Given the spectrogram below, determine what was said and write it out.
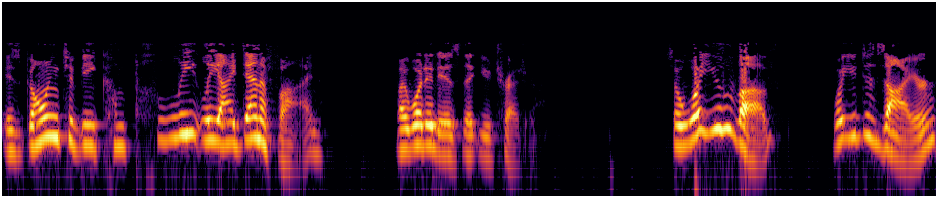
is going to be completely identified by what it is that you treasure. So, what you love, what you desire,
